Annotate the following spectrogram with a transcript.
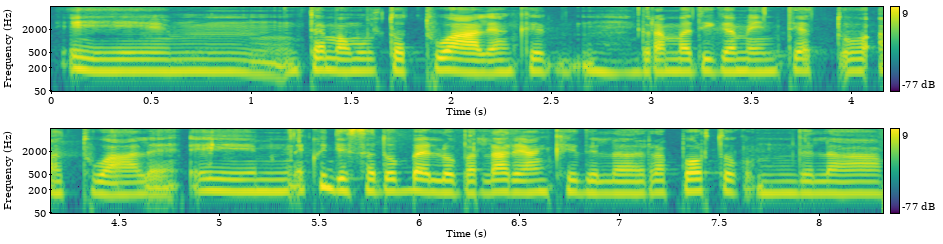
è un tema molto attuale, anche mh, drammaticamente attu- attuale. E, e, quindi è stato bello parlare anche del rapporto della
